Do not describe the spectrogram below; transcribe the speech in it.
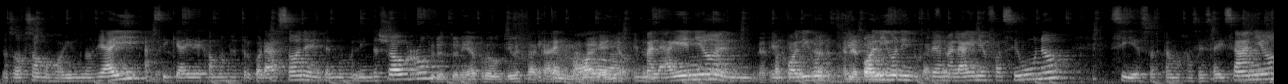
Nosotros somos oriundos de ahí, así que ahí dejamos nuestro corazón, ahí tenemos un lindo showroom. Pero tu unidad productiva está acá Está en, en Malagueño. Malagueño, en Malagueño, en, el el Parque polígono, Industrial, en el polígono industrial malagueño fase 1. Sí, eso estamos hace seis años,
